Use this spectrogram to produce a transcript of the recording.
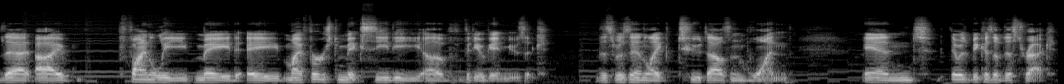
that I finally made a my first mix CD of video game music. This was in like 2001, and it was because of this track.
